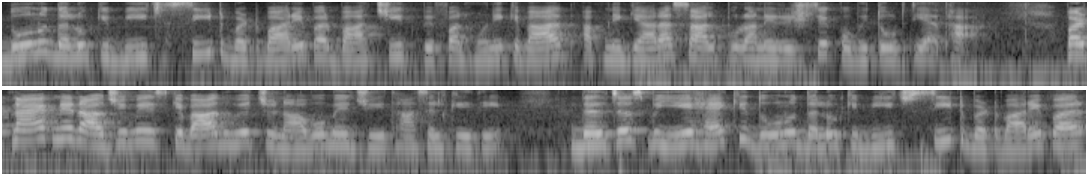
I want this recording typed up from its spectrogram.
दोनों दलों के बीच सीट बंटवारे पर बातचीत विफल होने के बाद अपने 11 साल पुराने रिश्ते को भी तोड़ दिया था। पटनायक ने राज्य में इसके बाद हुए चुनावों में जीत हासिल की थी। दिलचस्प ये है कि दोनों दलों के बीच सीट बंटवारे पर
